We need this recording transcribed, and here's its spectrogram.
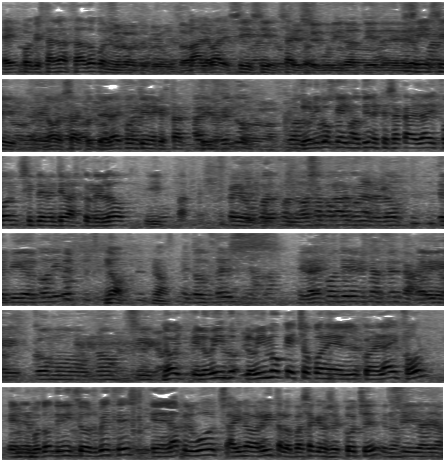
eh, porque están lanzados con... Eso es lo que te preguntaba. Vale, vale, sí, sí, ¿Qué exacto. seguridad tiene? Sí, sí, no, exacto. El iPhone tiene que estar... Lo único que no tienes que sacar el iPhone, simplemente vas con reloj y... pa. pero cu- cuando vas a pagar con el reloj, te pide el código. No, no. Entonces, el iPhone tiene que estar cerca. Eh, como no, sí. No, y lo mismo, lo mismo que he hecho con el, con el iPhone, en el botón de inicio dos veces, en el Apple Watch hay una barrita, lo que pasa es que no es el coche. ¿no? Sí, ya, ya.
